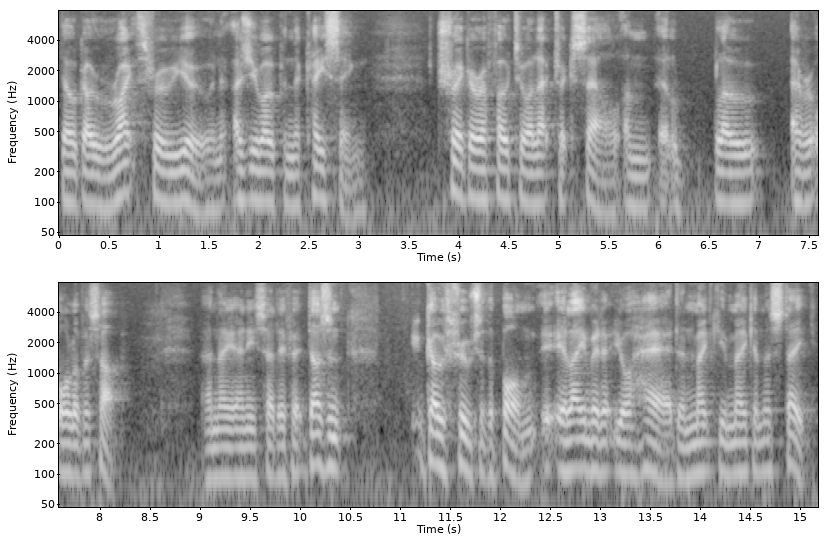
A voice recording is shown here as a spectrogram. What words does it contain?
they'll go right through you, and as you open the casing, trigger a photoelectric cell, and it'll blow every, all of us up. And, they, and he said, if it doesn't go through to the bomb, it'll aim it at your head and make you make a mistake.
